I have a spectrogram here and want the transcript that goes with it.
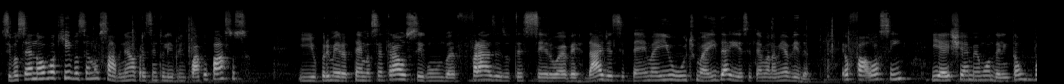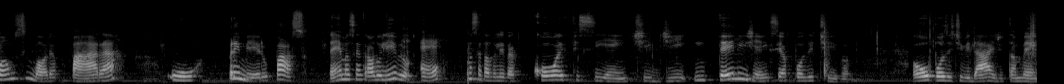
Se você é novo aqui, você não sabe, né? Eu apresento o livro em quatro passos. E o primeiro é tema central, o segundo é frases, o terceiro é verdade esse tema e o último é e daí esse tema na minha vida. Eu falo assim e este é meu modelo. Então vamos embora para o primeiro passo. O tema central do livro é central do livro é coeficiente de inteligência positiva. Ou positividade também,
